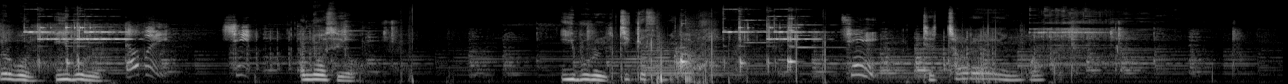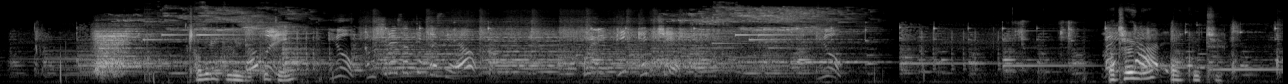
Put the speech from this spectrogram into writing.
여러분, 2부를 더블 10 안녕하세요. 2부를 찍겠습니다. 7제 차례인가? 자동 플레이 끄죠? 6 도시를 선택하세요. 올림픽 개최 6 아, 차례인가? 아, 그렇지.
